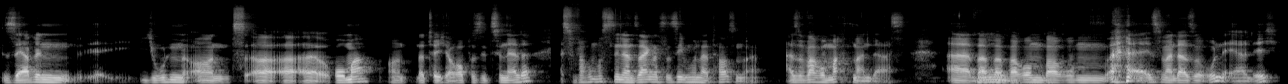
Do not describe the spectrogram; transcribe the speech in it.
Serben, äh, Juden und äh, Roma und natürlich auch Oppositionelle. Also warum mussten die dann sagen, dass es 700.000 waren? Also warum macht man das? Äh, Oh. warum, warum ist man da so unehrlich?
